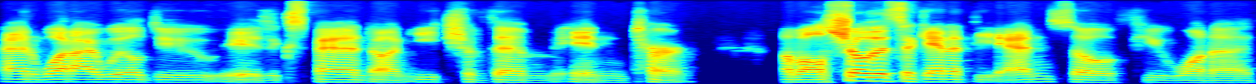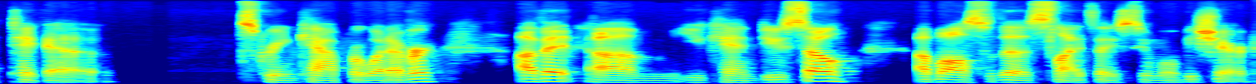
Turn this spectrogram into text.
And what I will do is expand on each of them in turn. Um, I'll show this again at the end. So if you want to take a screen cap or whatever of it, um, you can do so. Um, also, the slides I assume will be shared.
